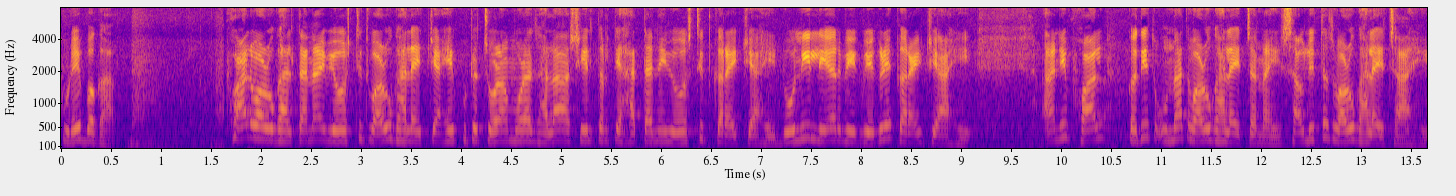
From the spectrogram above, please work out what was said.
पुढे बघा. फॉल वाळू घालताना व्यवस्थित वाळू घालायची आहे. कुठं चोळामोळा झाला असेल तर ते हाताने व्यवस्थित करायचे आहे. दोन्ही लेअर वेगवेगळे करायचे आहे. आणि फॉल कधीच उन्हात वाळू घालायचा नाही. सावलीतच वाळू घालायचा आहे.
